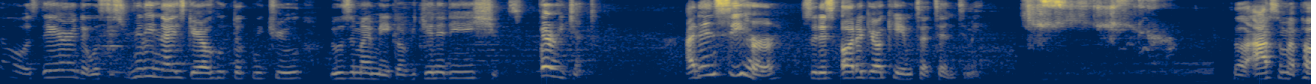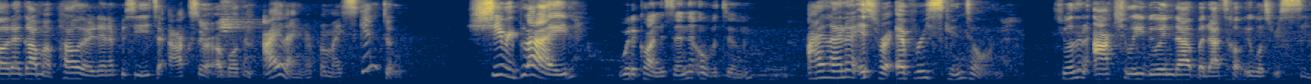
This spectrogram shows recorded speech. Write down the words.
time I was there, there was this really nice girl who took me through losing my makeup virginity. She was very gentle. I didn't see her, so this other girl came to attend to me. I asked for my powder, I got my powder, then I proceeded to ask her about an eyeliner for my skin tone. She replied with a condescending overtone, eyeliner is for every skin tone. She wasn't actually doing that, but that's how it was received.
